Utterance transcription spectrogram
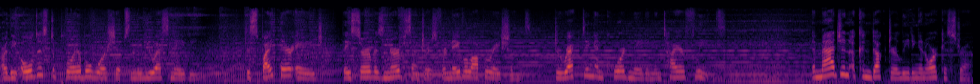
are the oldest deployable warships in the U.S. Navy. Despite their age, they serve as nerve centers for naval operations, directing and coordinating entire fleets. Imagine a conductor leading an orchestra.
